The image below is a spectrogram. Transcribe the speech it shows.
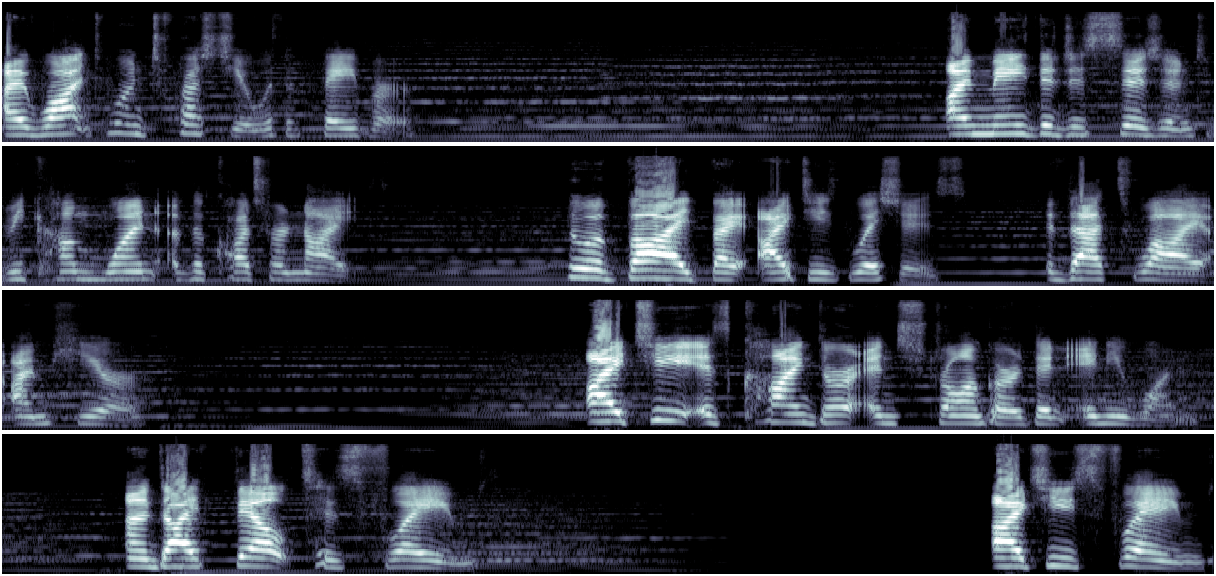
I want to entrust you with a favor. I made the decision to become one of the Quattro Knights, to abide by Aichi's wishes. That's why I'm here. Aichi is kinder and stronger than anyone, and I felt his flames. Aichi's flames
